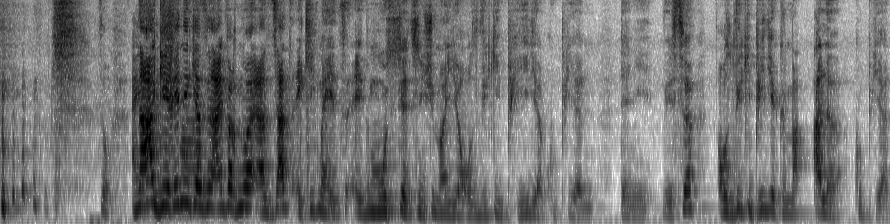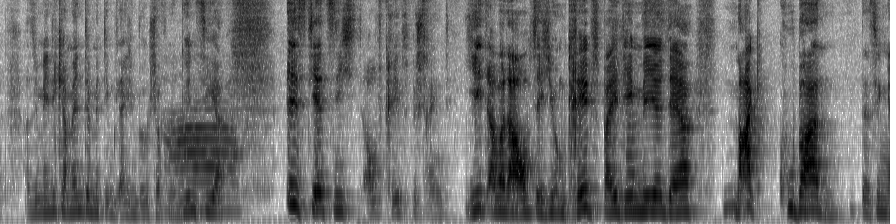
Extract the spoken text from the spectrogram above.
so. Na. Gereniker sind einfach nur Ersatz. Ey, guck mal jetzt, ey, du musst jetzt nicht immer hier aus Wikipedia kopieren, Danny. Weißt du? Aus Wikipedia können wir alle kopieren. Also Medikamente mit dem gleichen Wirkstoff, nur günstiger. Ist jetzt nicht auf Krebs beschränkt. Geht aber da hauptsächlich um Krebs, bei dem mir der Mark Kuban. Deswegen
